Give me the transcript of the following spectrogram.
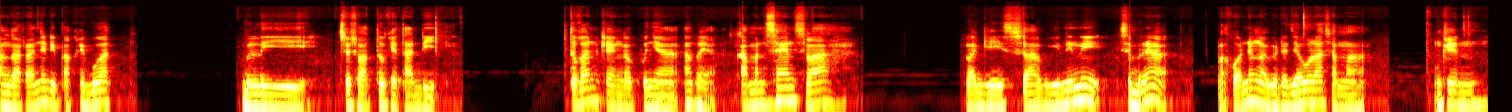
anggarannya dipakai buat beli sesuatu kayak tadi. Itu kan kayak nggak punya apa ya common sense lah lagi susah begini nih sebenarnya lakuannya nggak beda jauh lah sama mungkin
